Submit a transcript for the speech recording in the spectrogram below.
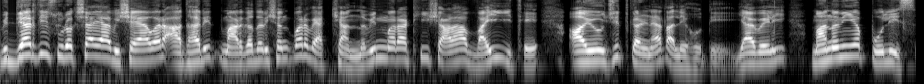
विद्यार्थी सुरक्षा या विषयावर आधारित मार्गदर्शनपर व्याख्यान नवीन मराठी शाळा वाई इथे आयोजित करण्यात आले होते. यावेळी माननीय पोलीस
